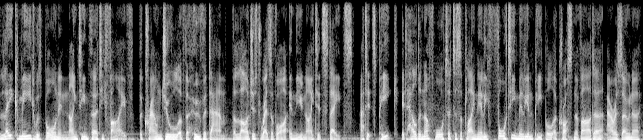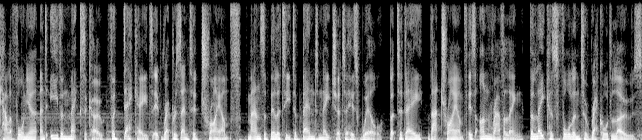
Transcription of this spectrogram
Lake Mead was born in 1935, the crown jewel of the Hoover Dam, the largest reservoir in the United States. At its peak, it held enough water to supply nearly 40 million people across Nevada, Arizona, California, and even Mexico. For decades, it represented triumph, man's ability to bend nature to his will. But today, that triumph is unraveling. The lake has fallen to record lows.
